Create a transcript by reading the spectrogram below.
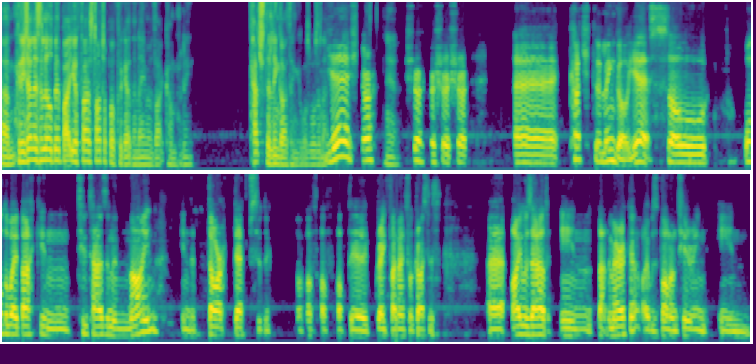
Um, can you tell us a little bit about your first startup? I forget the name of that company. Catch the Lingo, I think it was, wasn't it? Yeah, sure. Yeah, sure, sure, sure, sure. Uh, Catch the Lingo, yes. So all the way back in 2009 in the dark depths of the, of, of, of the great financial crisis. Uh, I was out in Latin America. I was volunteering in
